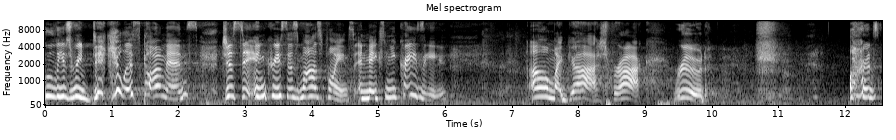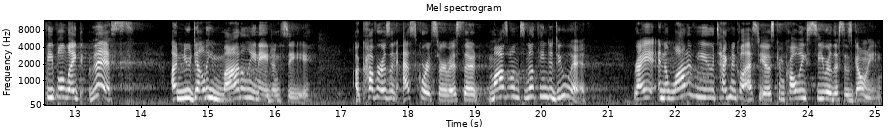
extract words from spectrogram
who leaves ridiculous comments just to increase his Moz points and makes me crazy. Oh my gosh, Barack, rude. Or it's people like this, a New Delhi modeling agency a cover as an escort service that Moz wants nothing to do with, right? And a lot of you technical SEOs can probably see where this is going.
